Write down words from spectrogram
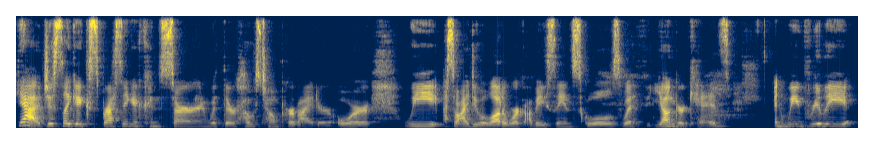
yeah just like expressing a concern with their host home provider or we so i do a lot of work obviously in schools with younger kids and we really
